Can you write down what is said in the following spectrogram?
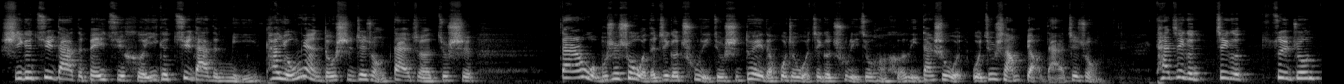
是一个巨大的悲剧和一个巨大的谜。它永远都是这种带着，就是，当然我不是说我的这个处理就是对的，或者我这个处理就很合理，但是我我就想表达这种，它这个这个最终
